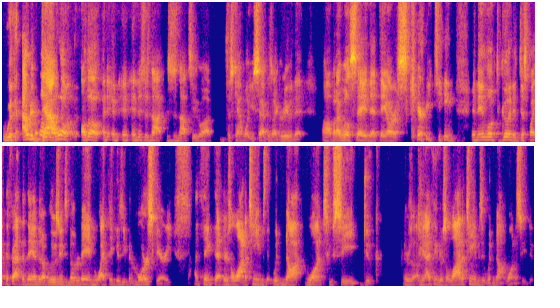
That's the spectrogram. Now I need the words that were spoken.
without a although, doubt. Although, although, and, and, and this is not this is not to uh, discount what you said because I agree with it. Uh, but I will say that they are a scary team and they looked good. despite the fact that they ended up losing to Notre Dame, who I think is even more scary, I think that there's a lot of teams that would not want to see Duke. There's, I mean, I think there's a lot of teams that would not want to see Duke.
